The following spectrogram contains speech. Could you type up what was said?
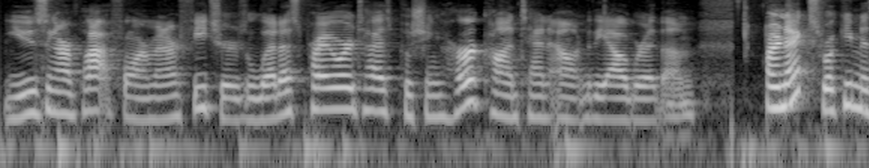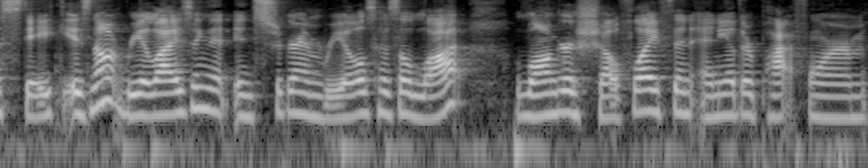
using our platform and our features. Let us prioritize pushing her content out into the algorithm. Our next rookie mistake is not realizing that Instagram Reels has a lot longer shelf life than any other platform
